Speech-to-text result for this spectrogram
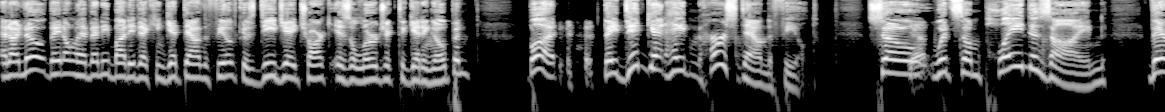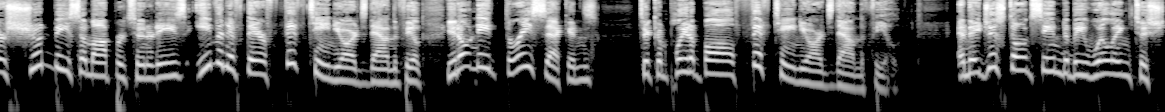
And I know they don't have anybody that can get down the field because DJ Chark is allergic to getting open, but they did get Hayden Hurst down the field. So, Yeah. with some play design, there should be some opportunities, even if they're 15 yards down the field. You don't need three seconds to complete a ball 15 yards down the field. And they just don't seem to be willing to sh-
